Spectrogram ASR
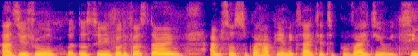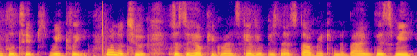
As usual, for those tuning for the first time, I'm so super happy and excited to provide you with simple tips weekly, one or two, just to help you grow and scale your business, start breaking the bank. This week,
